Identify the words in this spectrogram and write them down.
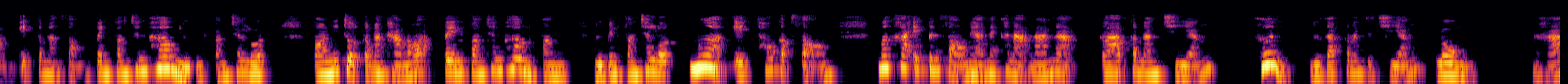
3 x กำลังสองเป็นฟังก์ชันเพิ่มหรือเป็นฟังก์ชันลด ตอนนี้โจทย์กำลังถามแล้วว่าเป็นฟังก์ชันเพิ่มหรือฟังหรือเป็นฟังก์ชันลดเมื่อ x เท่ากับ 2 เมื่อค่า x เป็น 2 เนี่ยในขณะนั้นน่ะกราฟกำลังเฉียงขึ้น หรือกราฟกำลังจะเฉียงลงนะคะ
